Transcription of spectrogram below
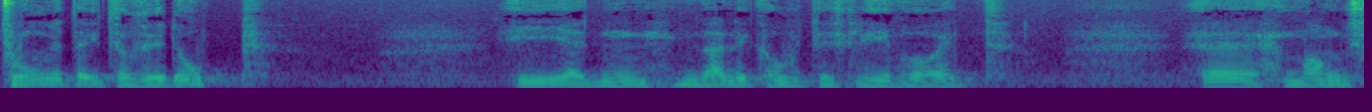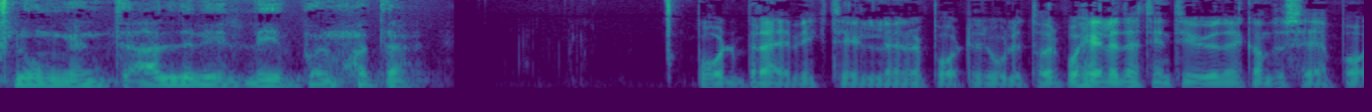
tvunget deg til å rydde opp i et veldig kaotisk liv og et eh, mangslungent, ellevilt liv, på en måte. Bård Breivik til reporter Ole Torp. Og hele dette intervjuet det kan du se på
